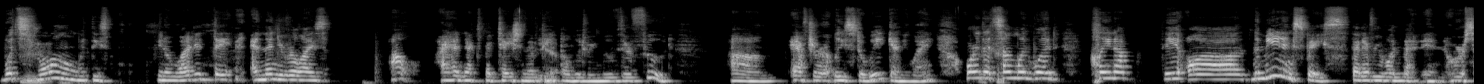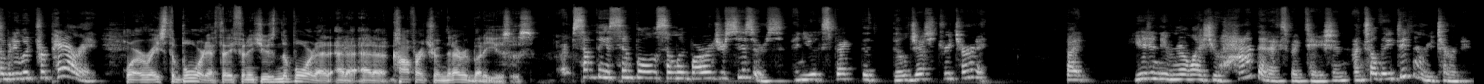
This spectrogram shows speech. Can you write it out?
what's wrong with these? You know, why didn't they? And then you realize, oh, I had an expectation that Yeah. people would remove their food um, after at least a week anyway, or that someone would clean up the uh, the meeting space that everyone met in, or somebody would prepare it. or erase the board after they finish using the board at, at, a, at a conference room that everybody uses. Something as simple as someone borrowed your scissors, and you expect that they'll just return it, but you didn't even realize you had that expectation until they didn't return it.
